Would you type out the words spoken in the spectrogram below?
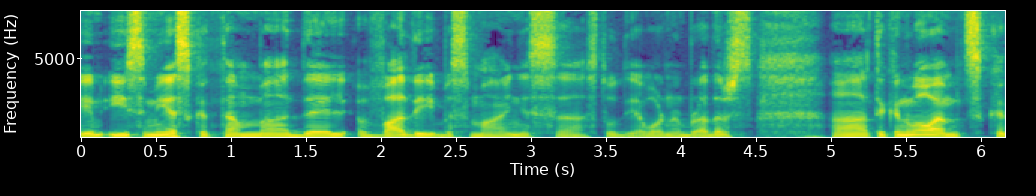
īsam ieskatam uh, dēļ vadības maiņas uh, studijā Warner Brothers uh, tika nolemts, ka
